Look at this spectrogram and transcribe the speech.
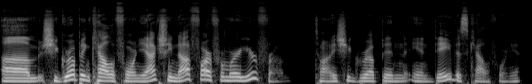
Um, she grew up in California, actually not far from where you're from, Tawny. She grew up in in Davis, California.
